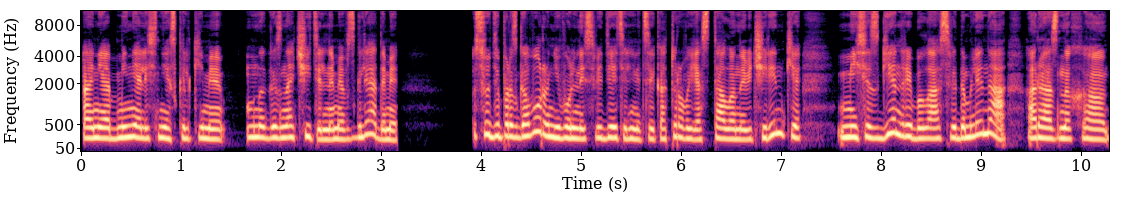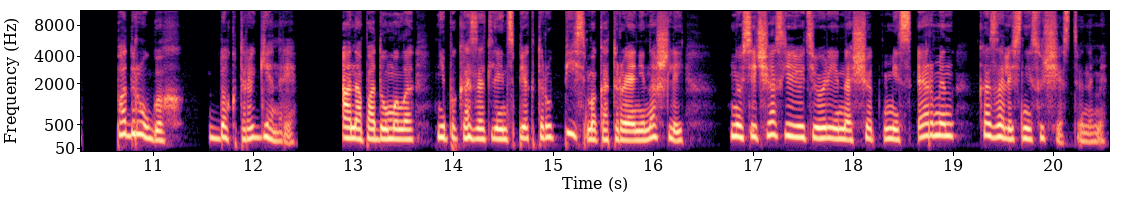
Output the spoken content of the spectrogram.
Они обменялись несколькими многозначительными взглядами. Судя по разговору, невольной свидетельницей которого я стала на вечеринке, миссис Генри была осведомлена о разных э, подругах доктора Генри. Она подумала, не показать ли инспектору письма, которые они нашли, но сейчас ее теории насчет мисс Эрмин казались несущественными.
